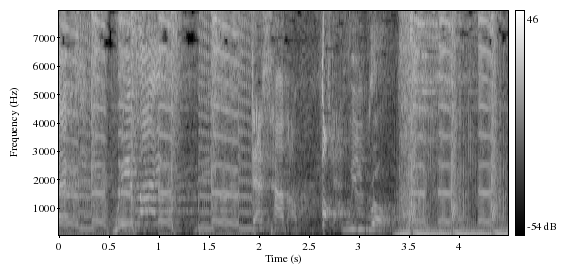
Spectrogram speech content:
Sex we like, that's how the fuck we roll.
